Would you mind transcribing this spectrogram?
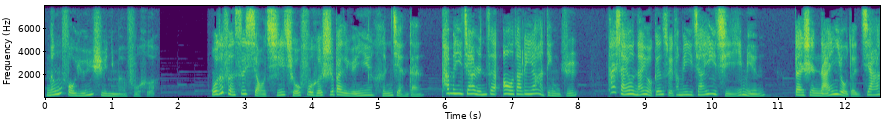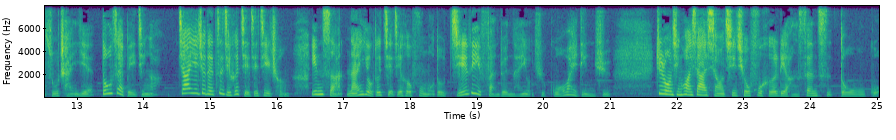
能否允许你们复合？我的粉丝小齐求复合失败的原因很简单，他们一家人在澳大利亚定居。她想要男友跟随他们一家一起移民，但是男友的家族产业都在北京啊，家业就得自己和姐姐继承。因此啊，男友的姐姐和父母都极力反对男友去国外定居。这种情况下，小琪求复合两三次都无果。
